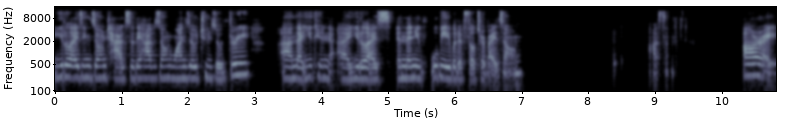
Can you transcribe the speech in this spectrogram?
utilizing zone tags. So they have zone one, zone two, zone three um, that you can uh, utilize, and then you will be able to filter by zone. Awesome. All right.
